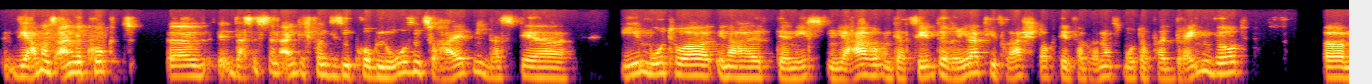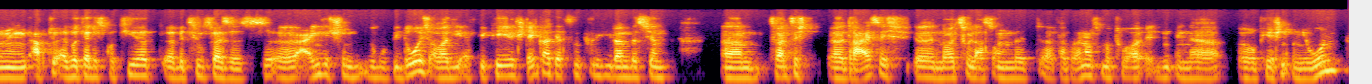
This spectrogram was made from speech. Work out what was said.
wir haben uns angeguckt, äh, was ist denn eigentlich von diesen Prognosen zu halten, dass der E-Motor innerhalb der nächsten Jahre und Jahrzehnte relativ rasch doch den Verbrennungsmotor verdrängen wird. Ähm, aktuell wird ja diskutiert, äh, beziehungsweise ist äh, eigentlich schon so gut wie durch, aber die FDP stänkert jetzt natürlich wieder ein bisschen. Ähm, 2030 äh, Neuzulassung mit äh, Verbrennungsmotor in, in, der Europäischen Union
